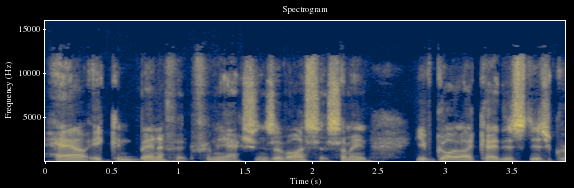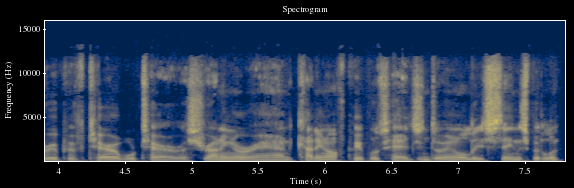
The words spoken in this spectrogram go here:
how it can benefit from the actions of ISIS. I mean, you've got, okay, this, this group of terrible terrorists running around, cutting off people's heads and doing all these things. But look,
